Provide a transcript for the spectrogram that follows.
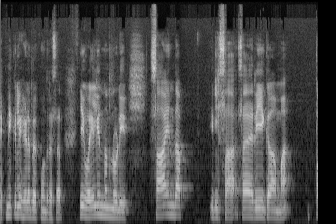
ಟೆಕ್ನಿಕಲಿ ಹೇಳಬೇಕು ಅಂದರೆ ಸರ್ ಈ ವೈಲಿನನ್ನು ನೋಡಿ ಸಾ ಇಂದ ಇಲ್ಲಿ ಸಾ ಸ ರೀ ಗ ಮ ಪ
